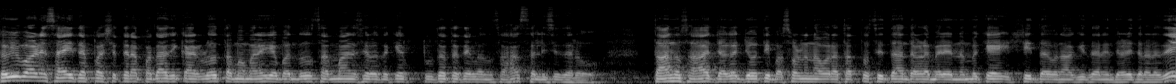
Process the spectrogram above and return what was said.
ಕವಿವಾಣಿ ಸಾಹಿತ್ಯ ಪರಿಷತ್ತಿನ ಪದಾಧಿಕಾರಿಗಳು ತಮ್ಮ ಮನೆಗೆ ಬಂದು ಸನ್ಮಾನಿಸಿರುವುದಕ್ಕೆ ಕೃತಜ್ಞತೆಗಳನ್ನು ಸಹ ಸಲ್ಲಿಸಿದರು. ತಾನು ಸಹ ಜಗಜ್ಯೋತಿ ಬಸವಣ್ಣನವರ ತತ್ವ ಸಿದ್ಧಾಂತಗಳ ಮೇಲೆ ನಂಬಿಕೆ ಇಟ್ಟಿದ್ದವನಾಗಿದ್ದಾನೆ ಎಂದು ಹೇಳಿದರಲ್ಲದೆ,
